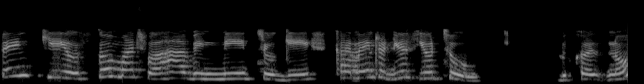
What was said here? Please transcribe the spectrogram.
thank you so much for having me, Tugi. Can I introduce you too? Because no?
